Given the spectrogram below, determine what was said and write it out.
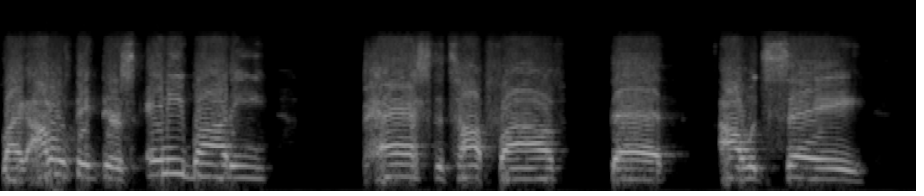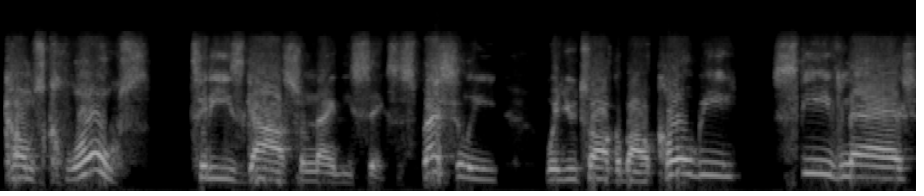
Like, I don't think there's anybody past the top five that I would say comes close to these guys from 96, especially when you talk about Kobe, Steve Nash,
